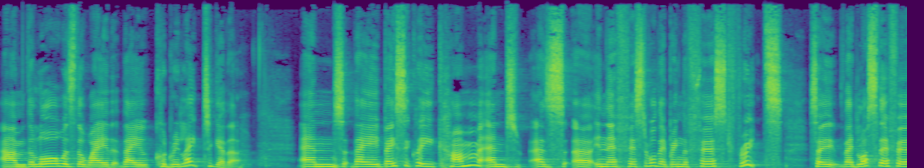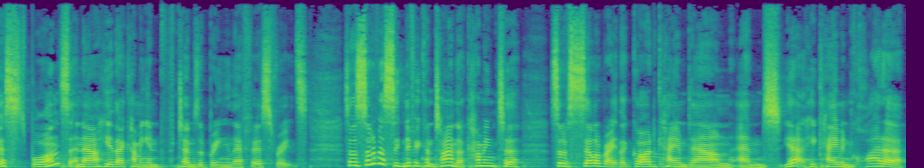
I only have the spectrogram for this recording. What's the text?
um, the law was the way that they could relate together. And they basically come and, as uh, in their festival, they bring the first fruits. So they'd lost their firstborns, and now here they're coming in terms of bringing their first fruits. So it's sort of a significant time. They're coming to sort of celebrate that God came down and, yeah, he came in quite a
